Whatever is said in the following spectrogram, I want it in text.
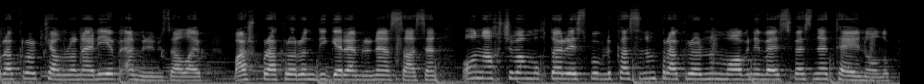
prokuror Kəmran Əliyev əmr imzalayıb. Baş prokurorun digər əmrinə əsasən o Naxçıvan Muxtar Respublikasının prokurorunun müavini vəzifəsinə təyin olunub.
